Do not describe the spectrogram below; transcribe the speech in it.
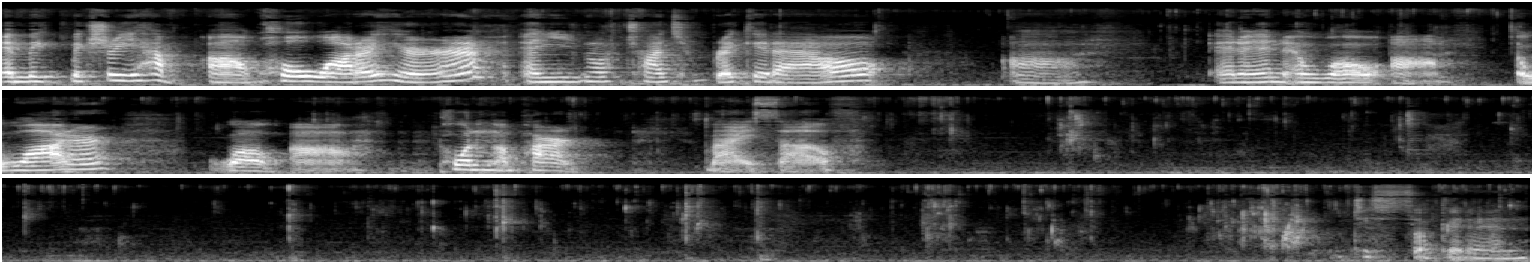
and make, make sure you have uh, cold water here and you're gonna try to break it out. Uh, and then it will, um, the water will uh, pulling apart by itself. Suck it in.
